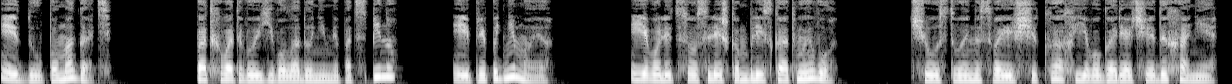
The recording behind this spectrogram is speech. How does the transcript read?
иду помогать. Подхватываю его ладонями под спину и приподнимаю. Его лицо слишком близко от моего. Чувствую на своих щеках его горячее дыхание.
